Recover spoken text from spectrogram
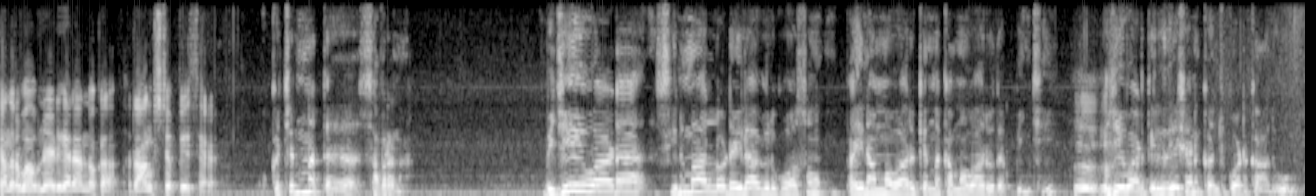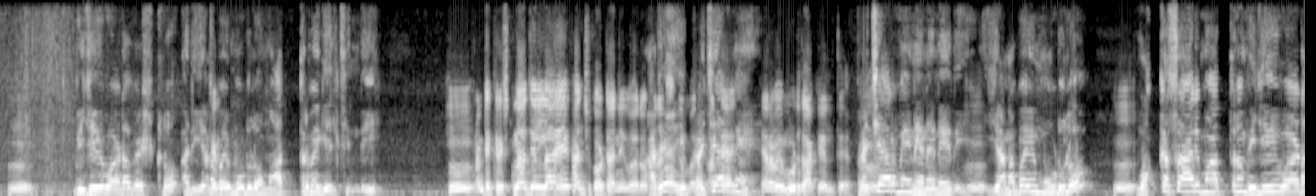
చంద్రబాబు నాయుడు గారు అన్న ఒక రాంగ్ స్టెప్ వేశారు. ఒక చిన్న సవరణ. విజయవాడ సినిమాల్లో డైలాగుల కోసం పైన అమ్మవారు కింద కమ్మవారు తప్పించి విజయవాడ తెలుగుదేశానికి కంచుకోట కాదు. విజయవాడ వెస్ట్లో అది ఎనభై మూడులో మాత్రమే గెలిచింది. అంటే కృష్ణా జిల్లాయే కంచుకోట అనేవారు అదే, ప్రచారమే. ఎనభై మూడు దాకా వెళ్తే. ప్రచారమే నేను అనేది. ఎనభై మూడులో ఒక్కసారి మాత్రం విజయవాడ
